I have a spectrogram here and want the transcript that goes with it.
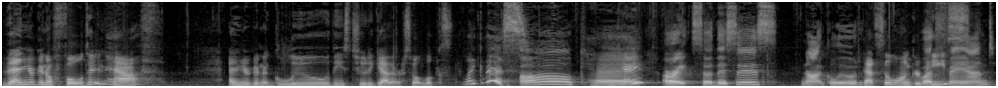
Then you're gonna fold it in half and you're gonna glue these two together so it looks like this. Okay. Okay. All right. So this is not glued. That's the longer but piece. Mm-hmm. fanned.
